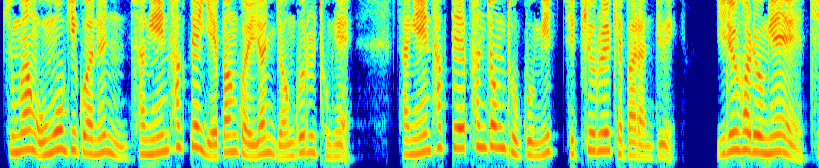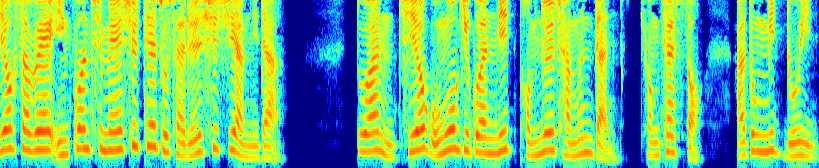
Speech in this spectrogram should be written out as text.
중앙 옹호기관은 장애인 학대 예방 관련 연구를 통해 장애인 학대 판정 도구 및 지표를 개발한 뒤 이를 활용해 지역사회 인권침해 실태 조사를 실시합니다. 또한 지역 옹호기관 및 법률자문단, 경찰서, 아동 및 노인,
